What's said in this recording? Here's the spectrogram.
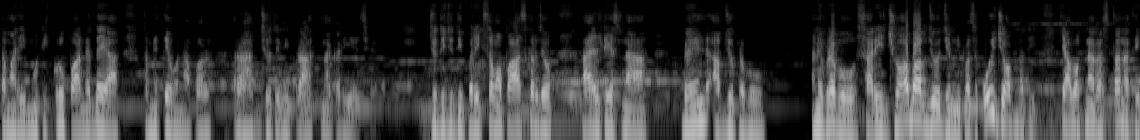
તમારી મોટી કૃપા અને દયા તમે તેઓના પર રાખજો તેવી પ્રાર્થના કરીએ છીએ. જુદી જુદી પરીક્ષામાં પાસ કરજો આઈએલટીએસના બેન્ડ આપજો પ્રભુ. અને પ્રભુ, સારી જોબ આપજો, જેમની પાસે કોઈ જોબ નથી, કે આવકના રસ્તા નથી,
